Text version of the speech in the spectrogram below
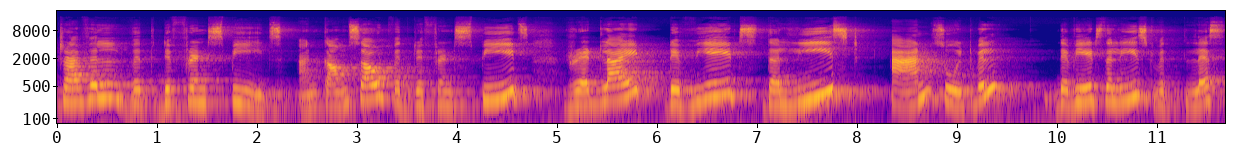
travel with different speeds and comes out with different speeds. Red light deviates the least and so it will deviates the least with less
